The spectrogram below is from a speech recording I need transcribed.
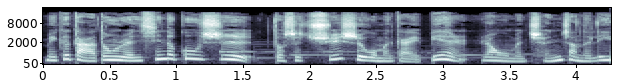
每个打动人心的故事，都是驱使我们改变、让我们成长的力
